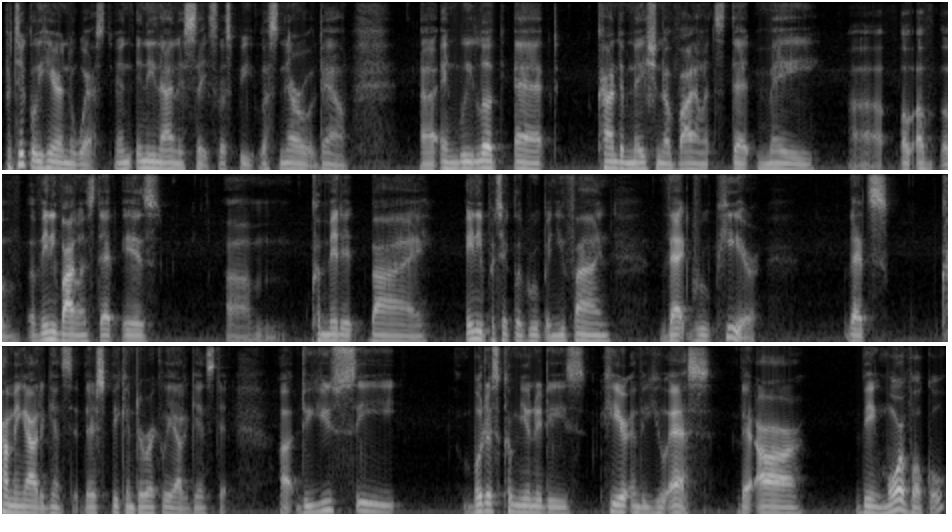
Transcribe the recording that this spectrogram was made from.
particularly here in the West in, in, the United States. Let's be let's narrow it down, uh, and we look at condemnation of violence that may uh, of, of, of any violence that is um, committed by any particular group, and you find that group here that's coming out against it. They're speaking directly out against it. Uh, do you see Buddhist communities here in the U.S. that are being more vocal?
